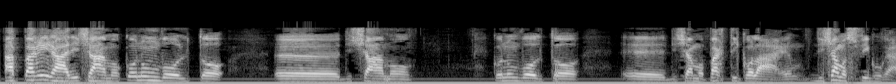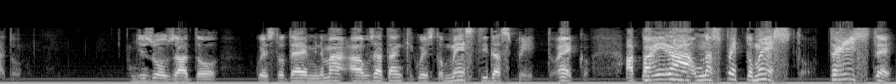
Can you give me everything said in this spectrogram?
apparirà diciamo, con un volto, eh, diciamo, con un volto eh, diciamo particolare, diciamo sfigurato. Gesù ha usato questo termine, ma ha usato anche questo, mesti d'aspetto. Ecco, apparirà un aspetto mesto, triste,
